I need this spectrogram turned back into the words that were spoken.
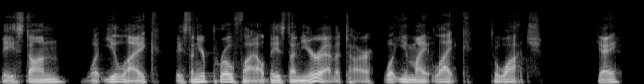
based on on what you like, based on your profile, based on your avatar, what you might like to watch. Okay.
